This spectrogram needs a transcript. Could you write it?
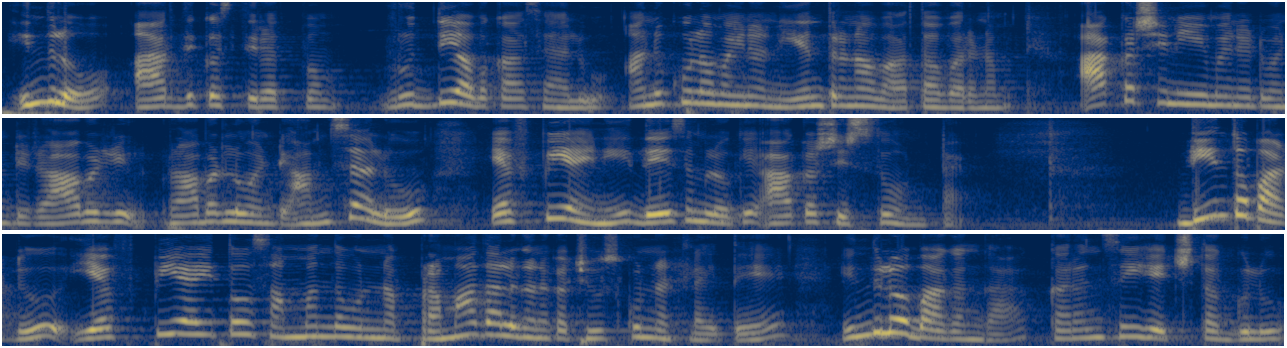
ఇందులో ఆర్థిక స్థిరత్వం వృద్ధి అవకాశాలు అనుకూలమైన నియంత్రణ వాతావరణం ఆకర్షణీయమైనటువంటి రాబడి రాబడులు వంటి అంశాలు ఎఫ్పిఐని దేశంలోకి ఆకర్షిస్తూ ఉంటాయి. దీంతోపాటు ఎఫ్పిఐతో సంబంధం ఉన్న ప్రమాదాలు గనక చూసుకున్నట్లయితే ఇందులో భాగంగా కరెన్సీ హెచ్చుతగ్గులు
